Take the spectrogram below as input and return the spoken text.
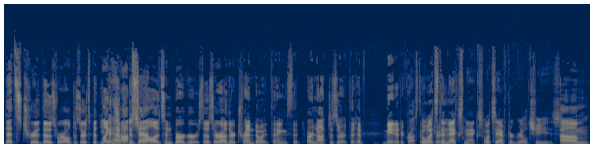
That's true. Those were all desserts, but You like could have a chopped dessert- salads and burgers, those are other trendoid things that are not dessert that have made it across the But what's country. the next next? What's after grilled cheese? Um,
